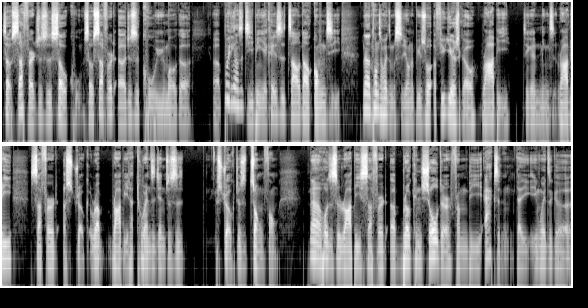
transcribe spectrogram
，so suffer 就是受苦，so suffered a 就是苦于某个呃不一定要是疾病，也可以是遭到攻击。那通常会怎么使用呢？比如说，a few years ago, ago，Robbie 这个名字，Robbie suffered a stroke。Rob Robbie 他突然之间就是 stroke 就是中风。那或者是 Robbie suffered a broken shoulder from the accident，但因为这个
